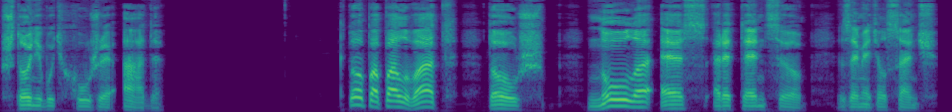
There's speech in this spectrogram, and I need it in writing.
что-нибудь хуже ада. Кто попал в ад, то уж Нула эс ретенцио, — заметил Санч.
